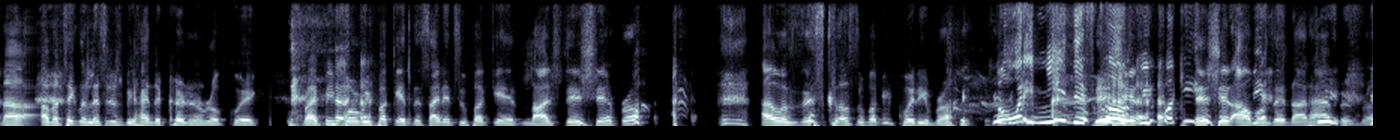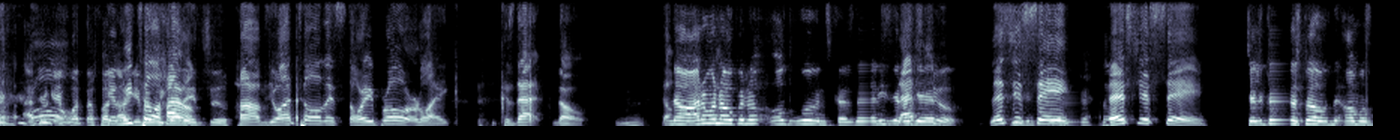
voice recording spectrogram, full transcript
Now I'm gonna take the listeners behind the curtain real quick. Right before we fucking decided to fucking launch this shit, bro. I was this close to fucking quitting, bro. But what do you mean this This close? shit- fucking. This shit almost did not happen, bro. I forget Bro, what the fuck can we argument tell we got into. Hum, do you want to tell this story, bro, or like, cause that no, No, I don't want to open old wounds because then he's gonna That's get. true. Let's just say, get- let's just say, Chelita Spill almost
